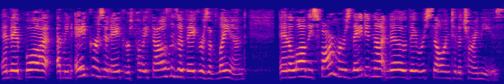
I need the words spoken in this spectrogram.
And they bought, I mean, acres and acres, probably thousands of acres of land. And a lot of these farmers, they did not know they were selling to the Chinese.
